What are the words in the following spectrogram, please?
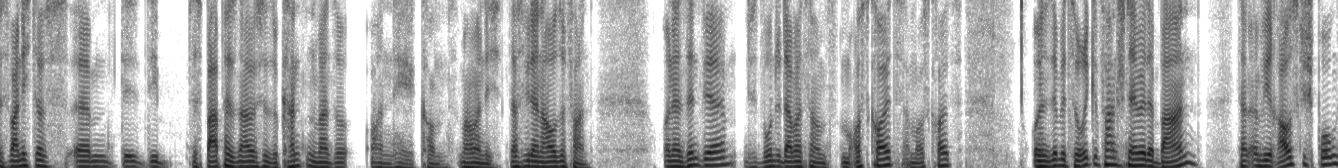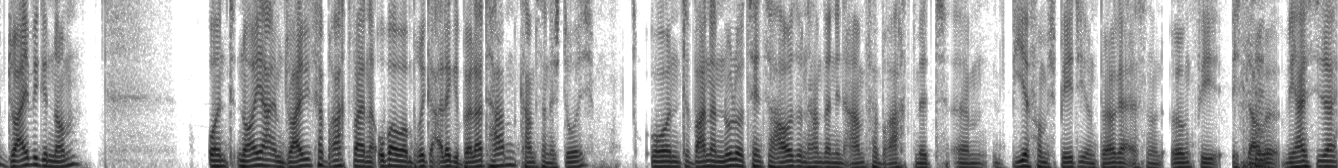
es war nicht, dass ähm, die, die, das Barpersonal, das wir so kannten, waren so, oh nee, komm, das machen wir nicht. Lass wieder nach Hause fahren. Und dann sind wir, ich wohnte damals noch am, am Ostkreuz, am Ostkreuz, und dann sind wir zurückgefahren, schnell mit der Bahn, dann irgendwie rausgesprungen, Drivey genommen und Neujahr im Drivey verbracht, weil in der Oberbaumbrücke alle geböllert haben, kam es dann nicht durch und waren dann 0.10 Uhr zu Hause und haben dann den Abend verbracht mit ähm, Bier vom Späti und Burger essen und irgendwie, ich glaube, wie heißt dieser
